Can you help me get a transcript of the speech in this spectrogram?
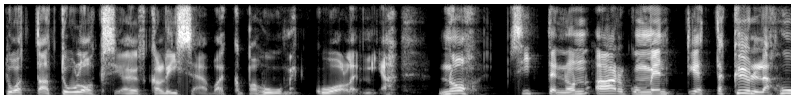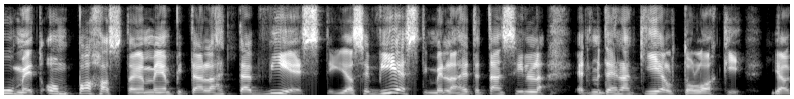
tuottaa tuloksia, jotka lisää vaikkapa huumekuolemia. No, sitten on argumentti, että kyllä huumeet on pahasta ja meidän pitää lähettää viesti. Ja se viesti me lähetetään sillä, että me tehdään kieltolaki ja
